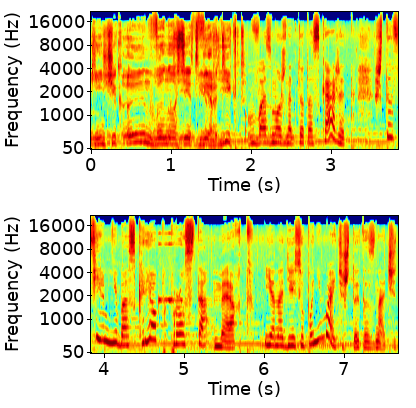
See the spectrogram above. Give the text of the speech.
Кинчик Ин выносит вердикт. Возможно, кто-то скажет, что фильм «Небоскреб» просто мерт. Я надеюсь, вы понимаете, что это значит.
